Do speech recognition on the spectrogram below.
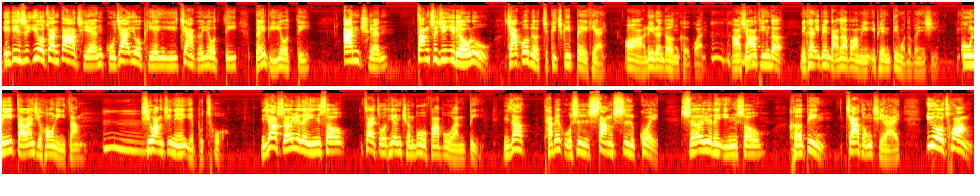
一定是又赚大钱，股价又便宜，价格又低，北比又低，安全。当资金一流入，加股票一个一个背起来，哇，利润都很可观。嗯，啊，想要听的。你可以一边打电话报名，一边听我的分析。股尼打完起轰你一张，嗯，希望今年也不错。你知道十二月的营收在昨天全部发布完毕。你知道台北股市上市柜十二月的营收合并加总起来，又创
